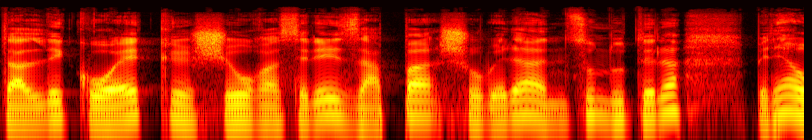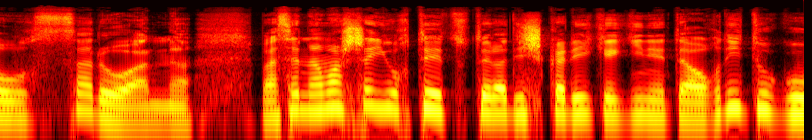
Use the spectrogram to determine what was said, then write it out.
taldekoek seuraz ere zapa sobera entzun dutela bere horzaroan. Bazen amasai urte zutela diskarik egin eta hor ditugu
